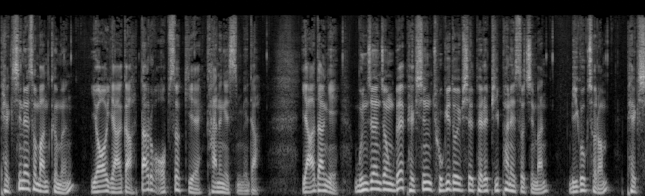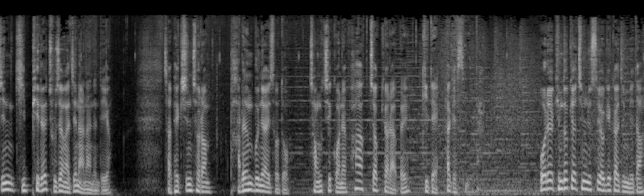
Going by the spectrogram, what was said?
백신에서만큼은 여야가 따로 없었기에 가능했습니다. 야당이 문재인 정부의 백신 조기 도입 실패를 비판했었지만 미국처럼 백신 기피를 조장하진 않았는데요. 자, 백신처럼 다른 분야에서도 정치권의 화학적 결합을 기대하겠습니다. 월요일 김덕기 아침 뉴스 여기까지입니다.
